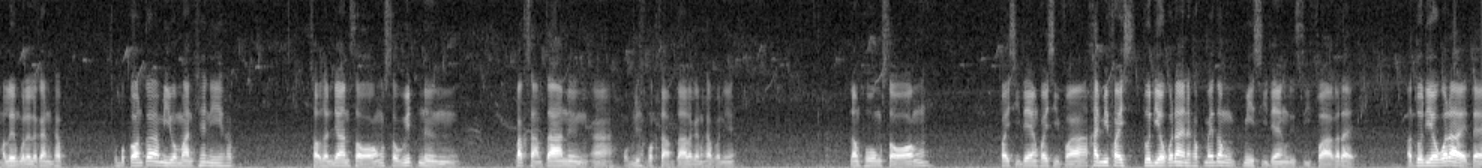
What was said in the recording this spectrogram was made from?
มาเริ่มกันเลยแล้วกันครับ อุปกรณ์ก็มีประมาณแค่นี้ครับ เสาสัญญาณ 2 สวิตช์1ปลั๊ก3ตา1อ่าผมเรียกปลั๊ก3ตาแล้วกันครับอันนี้ลำโพง2ไฟสีแดงไฟสีฟ้า ใครมีไฟตัวเดียวก็ได้นะครับ ไม่ต้องมีสีแดงหรือสีฟ้าก็ได้เอาตัวเดียวก็ได้ แต่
